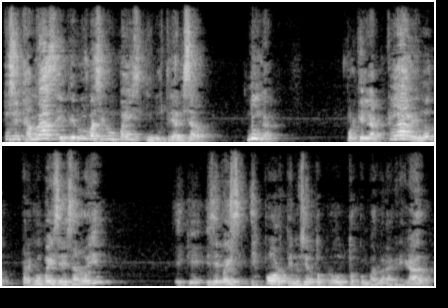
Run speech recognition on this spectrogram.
Entonces jamás el Perú va a ser un país industrializado. Nunca. Porque la clave ¿no? para que un país se desarrolle es que ese país exporte ¿no ciertos productos con valor agregado.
